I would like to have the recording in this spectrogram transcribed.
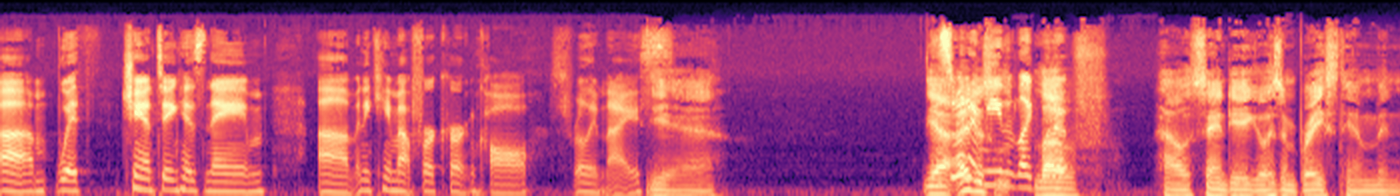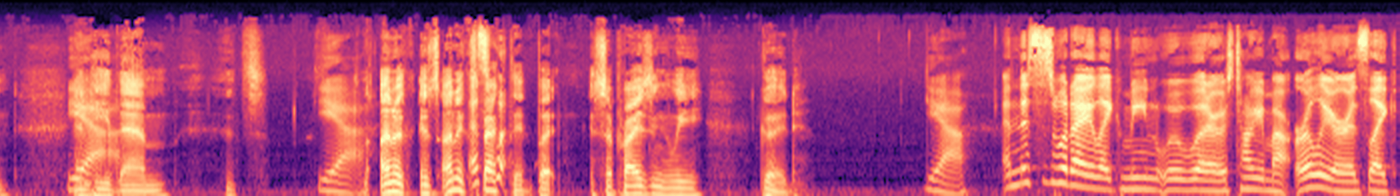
um, with chanting his name. Um, and he came out for a curtain call. It's really nice. Yeah. Yeah, I I just mean, like, what I- love how San Diego has embraced him and Yeah. and he them. It's Yeah. un- it's unexpected, but surprisingly good. Yeah. And this is what I like mean with what I was talking about earlier is like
